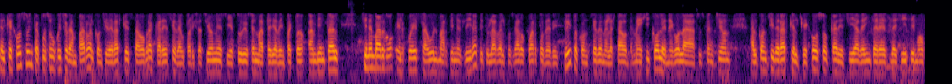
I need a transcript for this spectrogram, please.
El quejoso interpuso un juicio de amparo al considerar que esta obra carece de autorizaciones y estudios en materia de impacto ambiental. Sin embargo, el juez Saúl Martínez Lira, titular del juzgado cuarto de distrito con sede en el Estado de México, le negó la suspensión al considerar que el quejoso carecía de interés legítimo.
